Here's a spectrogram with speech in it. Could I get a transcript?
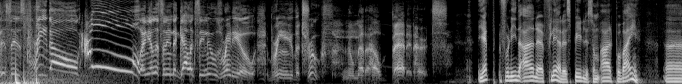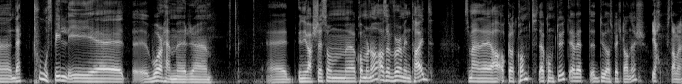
This is Three Dog, Ow! and you're listening to Galaxy News Radio, bringing you the truth, no matter how bad it hurts. Jepp, fordi det er eh, flere spill som er på vei. Uh, det er to spill i uh, Warhammer-universet som eh, kommer nå. Altså Vermintide, som er, har akkurat kommet. Det har kommet ut. Jeg vet eh, du har spilt, Anders. Ja, stemmer.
